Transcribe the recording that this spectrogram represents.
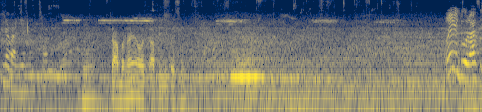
કેટલા વાગ્યાના? ચા બનાવી હવે ચા પીધી પછી અહીં દોરાશે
